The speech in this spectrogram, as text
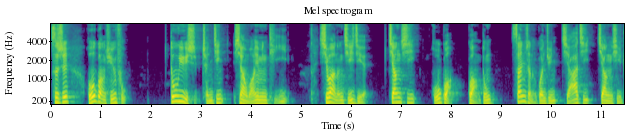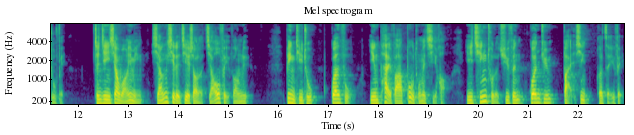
此时，湖广巡抚都御史陈金向王阳明提议。希望能集结江西、湖广、广东三省的官军夹击江西诸匪。陈金向王阳明详细的介绍了剿匪方略，并提出官府应派发不同的旗号，以清楚的区分官军、百姓和贼匪。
